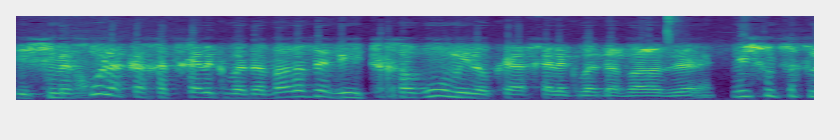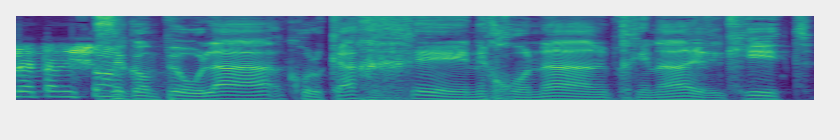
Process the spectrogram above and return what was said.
ישמחו לקחת חלק בדבר הזה ויתחרו מי לוקח חלק בדבר הזה. מישהו צריך להיות הראשון. זה גם פעולה כל כך אה, נכונה מבחינה ערכית,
